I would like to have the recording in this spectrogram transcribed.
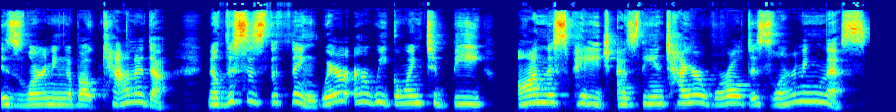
is learning about Canada. Now, this is the thing. Where are we going to be on this page as the entire world is learning this?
